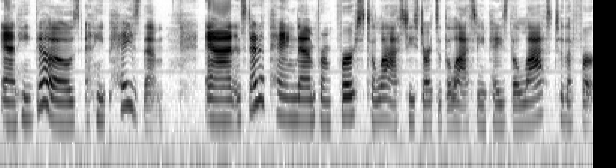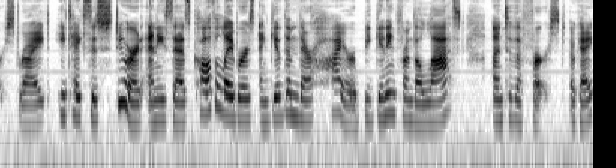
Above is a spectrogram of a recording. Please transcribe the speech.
And he goes and he pays them. And instead of paying them from first to last, he starts at the last and he pays the last to the first, right? He takes his steward and he says, Call the laborers and give them their hire, beginning from the last unto the first. Okay?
